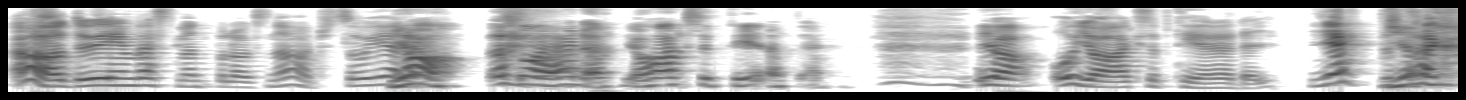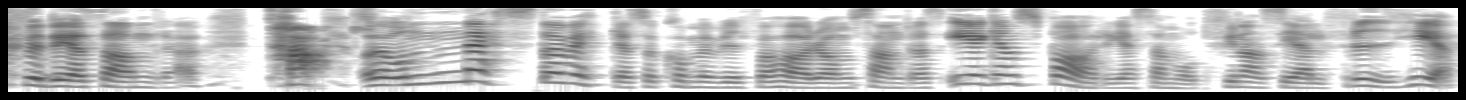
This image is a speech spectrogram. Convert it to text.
Ja, du är investmentbolagsnörd, så är det. Ja, så är det. Jag har accepterat det. Ja, och jag accepterar dig. Jättetack ja. för det Sandra! Tack! Och nästa vecka så kommer vi få höra om Sandras egen sparresa mot finansiell frihet.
